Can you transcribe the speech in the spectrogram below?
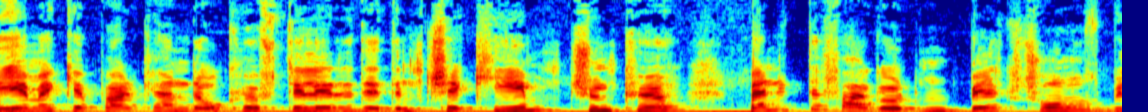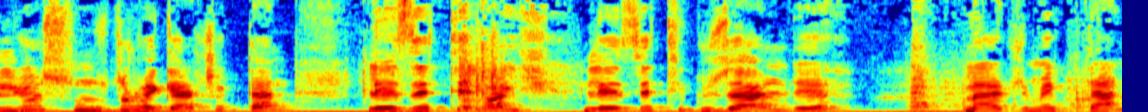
yemek yaparken de o köfteleri dedim çekeyim. Çünkü ben ilk defa gördüm. Belki çoğunuz biliyorsunuzdur ve gerçekten lezzeti ay lezzeti güzeldi. Mercimekten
